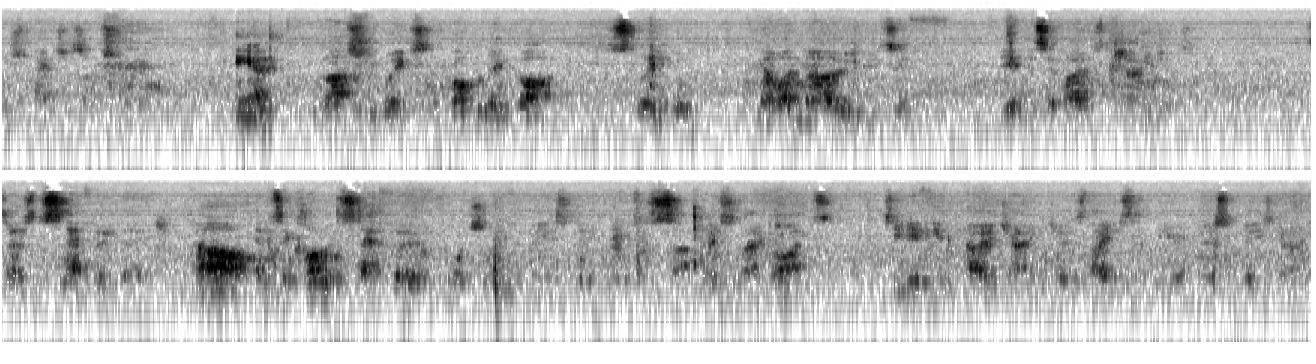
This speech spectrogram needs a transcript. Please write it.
push patches upstream and in the last few weeks, the problem they've got is legal. No one knows if the FSF owns changes. So it's a snafu there. oh, And it's a common snafu, unfortunately, for BSD users, uh, person A writes significant code changes, they disappear, and person B's going,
